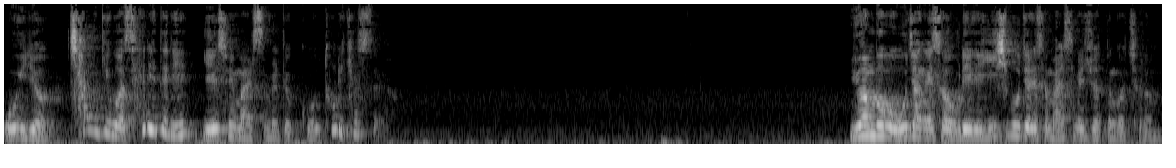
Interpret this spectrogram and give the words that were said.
오히려 창기와 세리들이 예수의 말씀을 듣고 돌이켰어요. 요한복음 5장에서 우리에게 25절에서 말씀해 주셨던 것처럼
